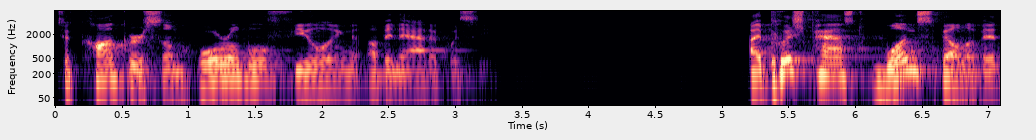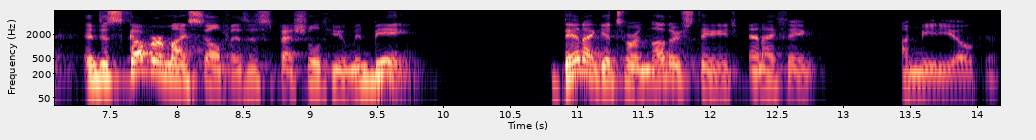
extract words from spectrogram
to conquer some horrible feeling of inadequacy. I push past one spell of it and discover myself as a special human being. Then I get to another stage and I think I'm mediocre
